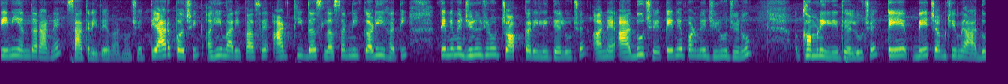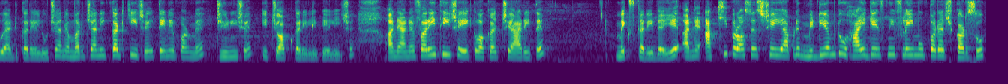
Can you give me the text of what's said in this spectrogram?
તેની અંદર આને સાતળી દેવાનું છે. ત્યાર પછી અહીં મારી પાસે આઠથી દસ લસણની કડી હતી, તેને મેં ઝીણું ઝીણું ચોપ કરી લીધેલું છે અને આદું છે તેને પણ મેં ઝીણું ઝીણું ખમણી લીધેલું છે. તે બે ચમચી મેં આદું એડ કરેલું છે અને મરચાંની કટકી છે તેને પણ મેં ઝીણી છે એ ચોપ કરી લીધેલી છે. અને આને ફરીથી છે એક વખત છે આ રીતે મિક્સ કરી દઈએ અને આખી પ્રોસેસ છે એ આપણે મીડિયમ ટુ હાઈ ગેસની ફ્લેમ ઉપર જ કરશું.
